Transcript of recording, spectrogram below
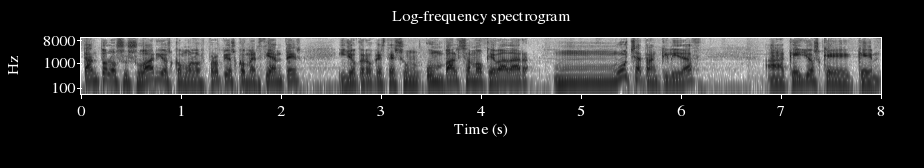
tanto los usuarios como los propios comerciantes, y yo creo que este es un, un bálsamo que va a dar mucha tranquilidad a aquellos que, que-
